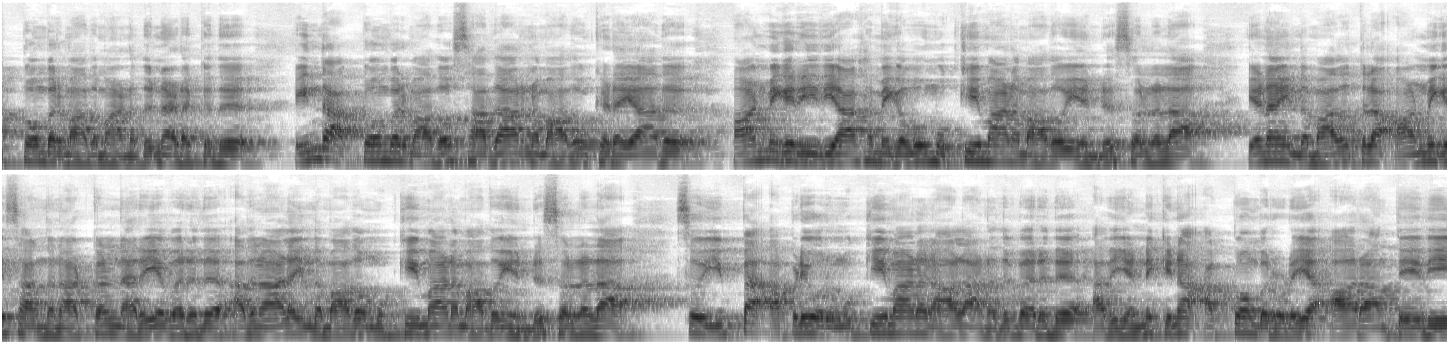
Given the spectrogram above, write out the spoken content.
அக்டோபர் மாதமானது நடக்குது. இந்த அக்டோபர் மாதம் சாதாரண மாதம் கிடையாது. ஆன்மீக ரீதியாக மிகவும் முக்கியமான மாதம் என்று சொல்லலாம். ஏன்னா இந்த மாதத்தில் ஆன்மீக சார்ந்த நாட்கள் நிறைய வருது. அதனால் இந்த மாதம் முக்கியமான மாதம் என்று சொல்லலாம். ஸோ இப்போ அப்படி ஒரு முக்கியமான நாளானது வருது. அது என்னைக்குன்னா அக்டோபருடைய ஆறாம் தேதி.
